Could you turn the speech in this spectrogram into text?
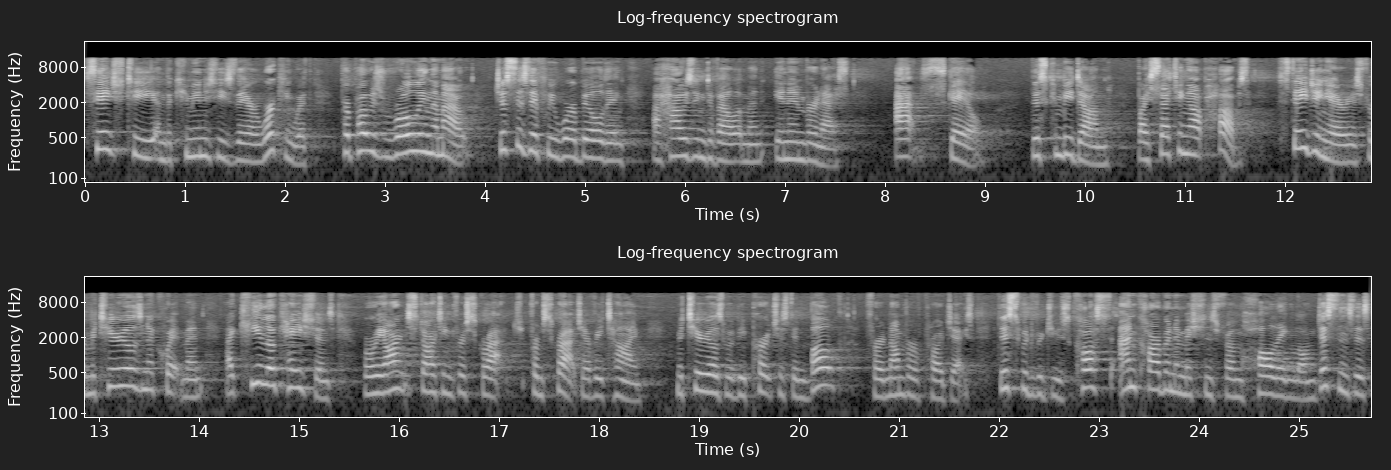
CHT and the communities they are working with propose rolling them out, just as if we were building a housing development in Inverness, at scale. This can be done by setting up hubs, staging areas for materials and equipment at key locations where we aren't starting for scratch, from scratch every time. Materials would be purchased in bulk for a number of projects. This would reduce costs and carbon emissions from hauling long distances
